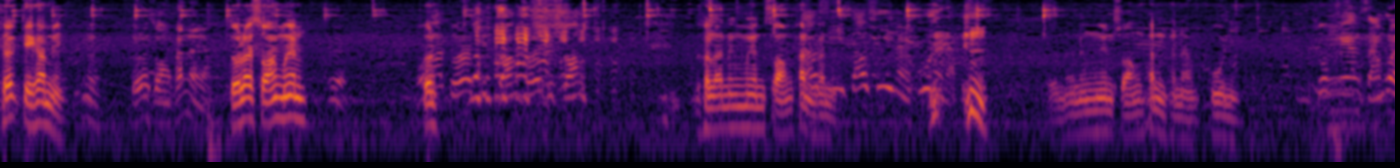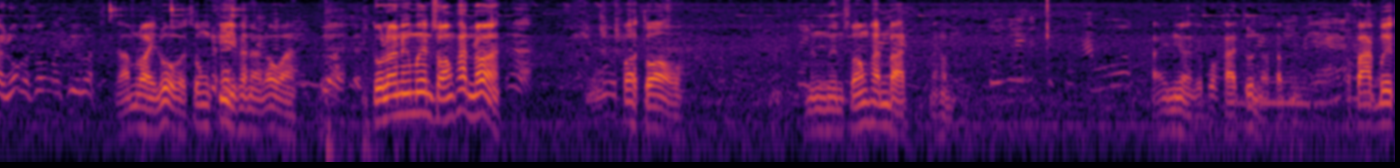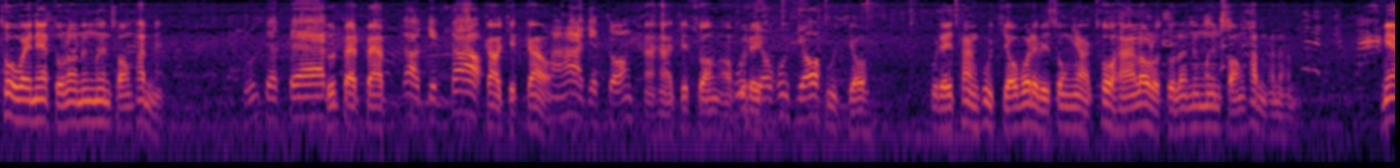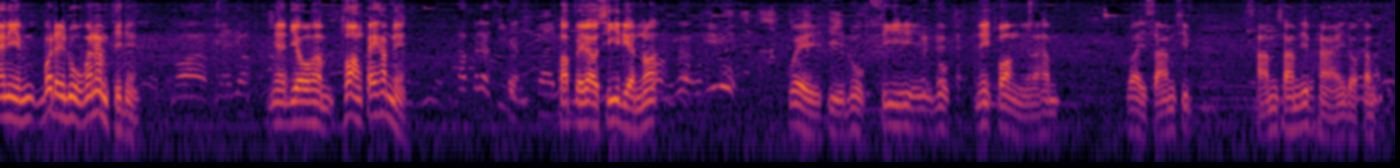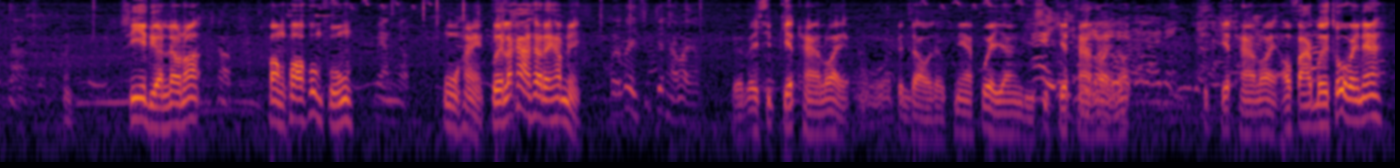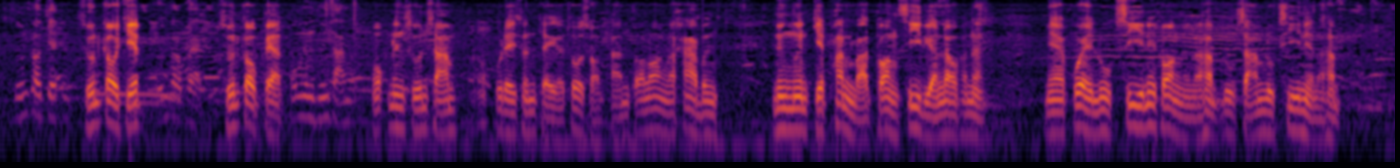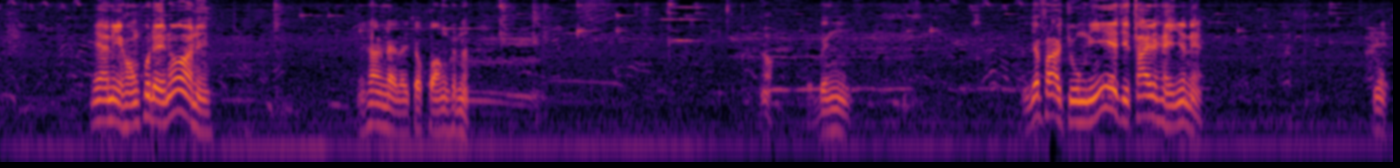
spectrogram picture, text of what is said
เทิกตีครับนี่ตัวละสองพันน่ะตัวละสองหมื่นต้นตัวละสิบสองตัวละสิบสองตัวละหนึ่งหมื่นสองพันพัน ตัวละหนึ่งหมื่นสองพันพนามคูนี่ส่งแมงสามร้อยโลก็ส่งมาซื้อรถสามร้อยโลก็ส่งฟรีพะนะเราว่าตัวละหนึ่งหมื่นสองพันเนาะโอ้พ่อตัวหนึ่งหมื่นสองพันบาทนะครับขายเนื้อกับพวกขาดทุนหรอกครับ ฝากเบอร์โทรไว้แน่ตัวละหนึ่งหมื่นสองพันเนี่ยศูนย์แปดแปดศูนย์แปดแปดเก้าเจ็ดเก้าเก้าเจ็ดเก้าห้าห้าเจ็ดสองห้าห้าเจ็ดสองเอาผู้ผู้ใดเขียวผู้เขียวผู้เขียว ผู้ใดทางผู้เขียวบ่ได้ไปส่งยากโทรหาเราหรอกตัวละหนึ่งหมื่นสองพันพะนะครับแม่นี่บ่ได้ลูกมานำติเนี่ยบ่แม่เดียวแม่เดียวครับท้องไปครับนี่ทับไปแล้วที่เดือนพับไปแล้วสี่เดือนเนาะเรื่องมีลูกเว้ยที่ลูกสี่ลูกในท้องนี่แหละครับร้อยสามสิบสามสามสิบหายดอกครับสี่เดือนแล้วเนาะครับท้องพ่อคุ้มฝูงแม่นครับหมู่ให้เปิดราคาเท่าไหรครับนี่เปิดไปสิบเจ็ดห้าร้อยครับ เปิดไปสิบเจ็ดห้าร้อยโอ้เป็นเดาแต่แม่กล้วยย่างดีสิบเจ็ดห้าร้อยเนาะสิบเจ็ดห้าร้อยเอาฝากเบอร์โทรไว้นะศูนย์เก้าเจ็ดศูนย์เก้าเจ็ดศูนย์เก้าแปดศูนย์เก้าแปดหกหนึ่งศูนย์สามครับหกหนึ่งศูนย์สามผู้ใดสนใจก็โทรสอบถามต่อรองราคาเบิ่งหนึ่งหมื่นเจ็ดพันบาทท้องสี่เดือนแล้วพะนะแม่กล้วยลูกสี่ในท้องนี่แหละครับ ลูกสามลูกสี่เนี่ยแหละครับแม่นี่ของผู้ใดน้อนี่ในทางใดเลยเจ้าของเพิ่นน่ะเนาะเบิ่ง อย่าฟ้าจูงหนี้สิทายให้เนี่ยเนี่ยจูง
